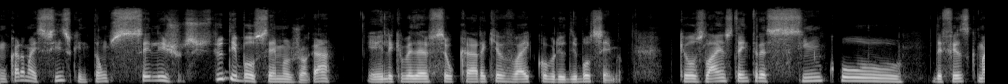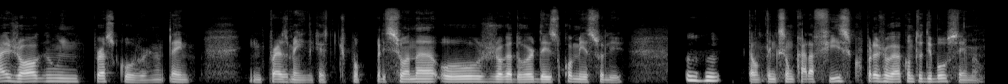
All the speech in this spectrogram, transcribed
Um cara mais físico, então se ele. Se o Debo Samuel jogar, ele que deve ser o cara que vai cobrir o Debo Samuel. Porque os Lions têm entre as cinco defesas que mais jogam em press cover, né? Em, em press man, que é tipo, pressiona o jogador desde o começo ali. Uhum. Então tem que ser um cara físico pra jogar contra o Debo Samuel.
